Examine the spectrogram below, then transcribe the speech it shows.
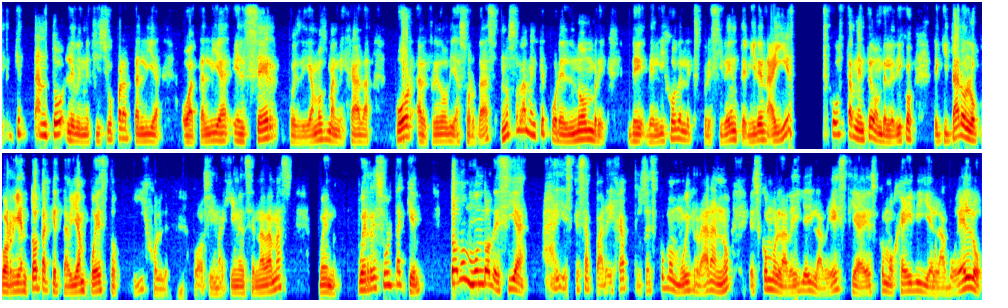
¿Qué, tanto le benefició para Talía o a Talía el ser, pues digamos, manejada por Alfredo Díaz Ordaz, no solamente por el nombre del hijo del expresidente, miren, ahí es justamente donde le dijo, te quitaron lo corrientota que te habían puesto. Híjole, pues imagínense nada más. Bueno, pues resulta que todo mundo decía, ay, es que esa pareja, pues es como muy rara, ¿no? Es como la bella y la bestia, es como Heidi y el abuelo.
